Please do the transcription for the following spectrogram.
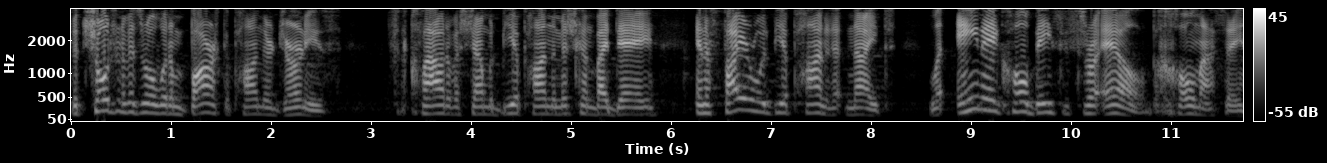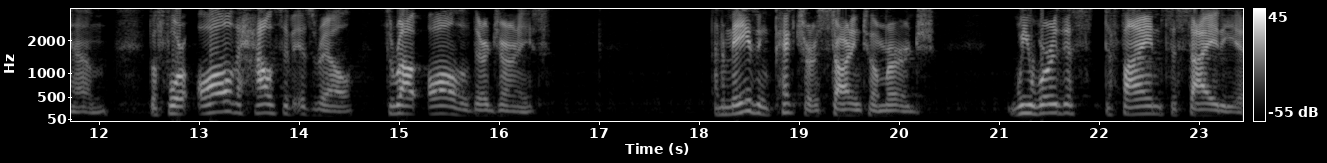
the children of Israel would embark upon their journeys. For the cloud of Hashem would be upon the Mishkan by day, and a fire would be upon it at night. Le'ene kol beis Israel b'chol ma'asehem. Before all the house of Israel throughout all of their journeys. An amazing picture is starting to emerge we were this defined society,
